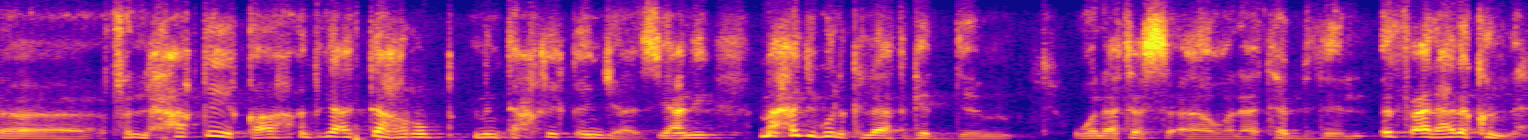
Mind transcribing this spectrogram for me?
آه، في الحقيقة أنت قاعد تهرب من تحقيق إنجاز. يعني ما حد يقول لك لا تقدم ولا تسعى ولا تبذل. افعل هذا كله.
